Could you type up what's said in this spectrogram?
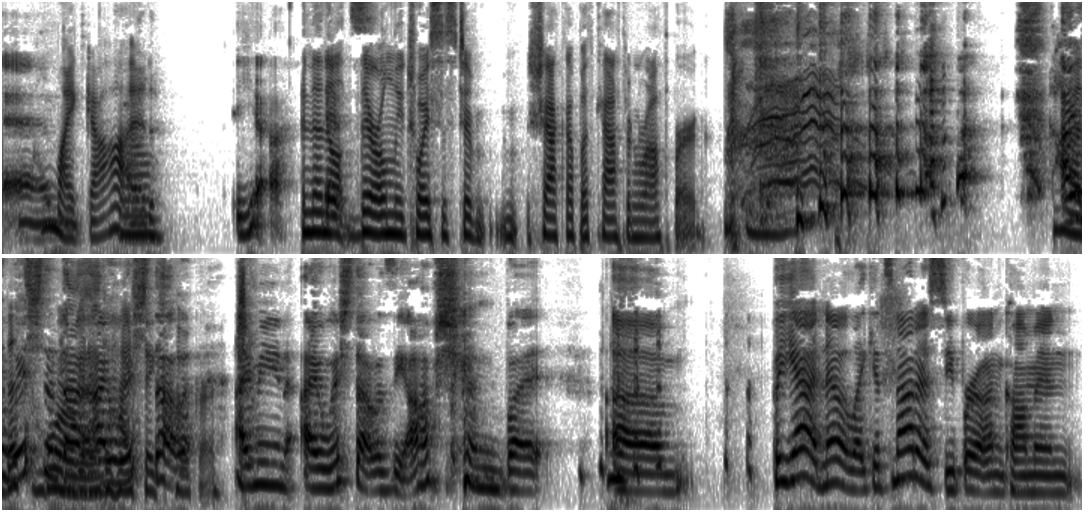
And Oh my god. Wow. yeah. And then their only choice is to shack up with Catherine Rothberg. I God, that's wish that, that I wish that poker. I mean, I wish that was the option, but um but yeah, no, like it's not a super uncommon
